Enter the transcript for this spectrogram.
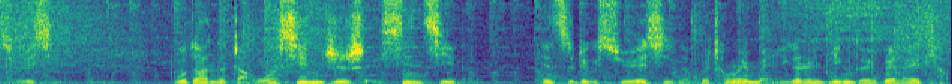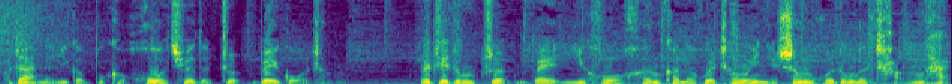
学习，不断的掌握新知识、新技能。因此，这个学习呢，会成为每一个人应对未来挑战的一个不可或缺的准备过程，而这种准备以后很可能会成为你生活中的常态。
